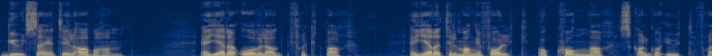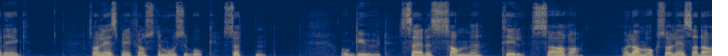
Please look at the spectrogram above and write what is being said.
Gud sier til Abraham, Jeg gir deg overlag fruktbar. Jeg gir deg til mange folk, og konger skal gå ut fra deg. Sånn leser vi i Første Mosebok 17. Og Gud sier det samme til Sara. Og la meg også lese da.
